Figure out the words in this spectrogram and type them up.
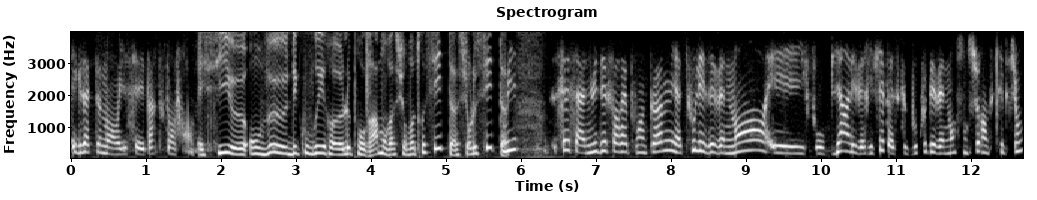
Exactement, oui, c'est partout en France. Et si euh, on veut découvrir euh, le programme, on va sur votre site, sur le site. Oui, c'est ça, nuitdesforêts.com, il y a tous les événements et il faut bien aller vérifier parce que beaucoup d'événements sont sur inscription.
